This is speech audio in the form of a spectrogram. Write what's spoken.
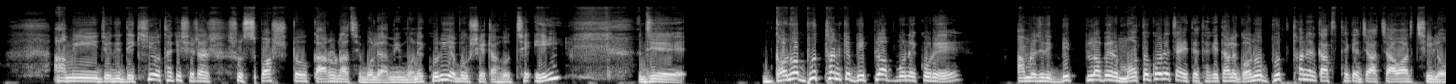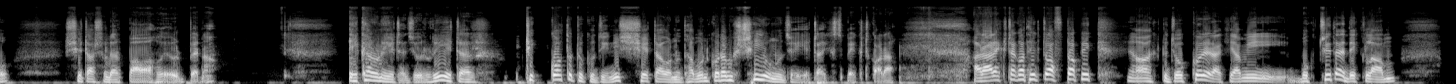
আমি যদি দেখিও থাকি, সেটার সুস্পষ্ট কারণ আছে বলে আমি মনে করি, এবং সেটা হচ্ছে এই যে গণঅভ্যুত্থানকে বিপ্লব মনে করে আমরা যদি বিপ্লবের মতো করে চাইতে থাকি, তাহলে গণঅভ্যুত্থানের কাছ থেকে যা চাওয়ার ছিল সেটা আসলে আর পাওয়া হয়ে উঠবে না। এ কারণে এটা জরুরি, এটার ঠিক কতটুকু জিনিস সেটা অনুধাবন করা এবং সেই অনুযায়ী এটা এক্সপেক্ট করা। আর আরেকটা কথা একটু অফ টপিক একটু যোগ করে রাখি। আমি বক্তৃতায় দেখলাম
